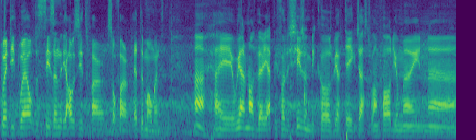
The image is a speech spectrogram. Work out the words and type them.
2012 season. How is it far so far at the moment? Ah, I, we are not very happy for the season because we have taken just one podium uh, in uh,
